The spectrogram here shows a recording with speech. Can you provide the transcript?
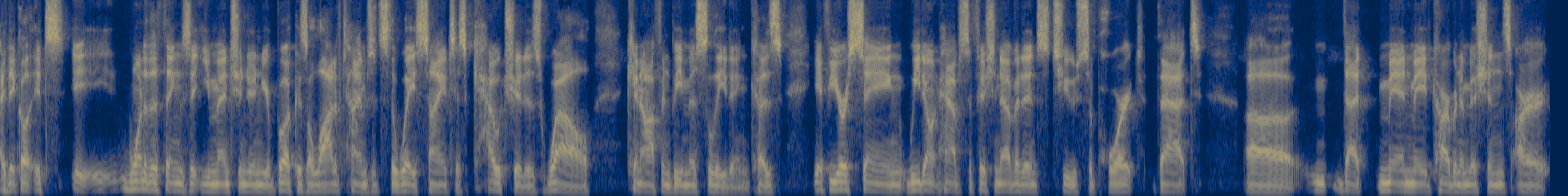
I think it's it, one of the things that you mentioned in your book is a lot of times it's the way scientists couch it as well can often be misleading because if you're saying we don't have sufficient evidence to support that uh, that man-made carbon emissions are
